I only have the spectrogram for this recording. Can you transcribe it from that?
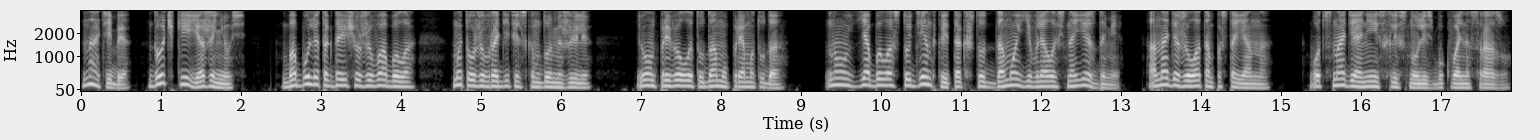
«На тебе, дочки, я женюсь». Бабуля тогда еще жива была, мы тоже в родительском доме жили, и он привел эту даму прямо туда. Ну, я была студенткой, так что домой являлась наездами, а Надя жила там постоянно. Вот с Надей они и схлестнулись буквально сразу.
